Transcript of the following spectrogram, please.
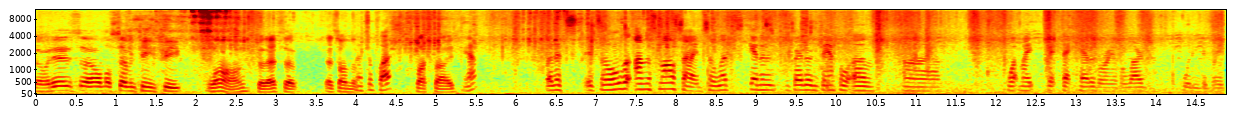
So it is uh, almost 17 feet long, so that's a that's on the That's a plus. plus side. Yep. But it's it's a little on the small side. So let's get a better example of uh, what might fit that category of a large woody debris.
